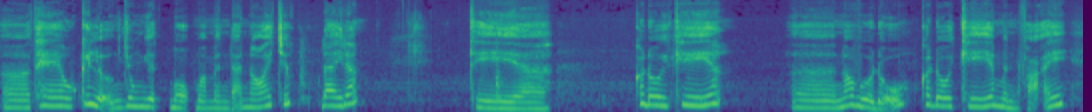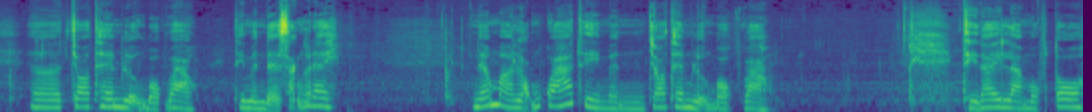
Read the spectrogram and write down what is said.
À, theo cái lượng dung dịch bột mà mình đã nói trước đây đó thì à, có đôi khi á ờ, nó vừa đủ. Có đôi khi á, mình phải ờ, cho thêm lượng bột vào thì mình để sẵn ở đây. Nếu mà lỏng quá thì mình cho thêm lượng bột vào. Thì đây là một tô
